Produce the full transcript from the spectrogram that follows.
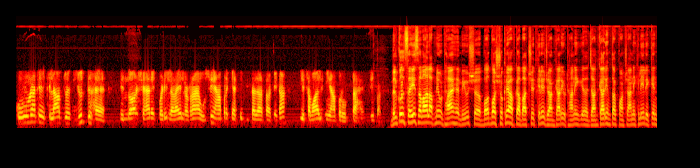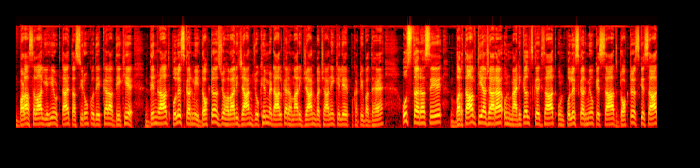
कोरोना के खिलाफ जो एक युद्ध है इंदौर शहर एक बड़ी लड़ाई लड़ रहा है, उसे यहाँ पर कैसे जीता जा सकेगा? ये सवाल यहाँ पर उठता है। दीपक। बिल्कुल सही सवाल आपने उठाए हैं, पीयूष। बहुत बहुत शुक्रिया आपका बातचीत के लिए, जानकारी उठाने, जानकारी हम तक पहुँचाने के लिए। लेकिन बड़ा सवाल यही उठता है, तस्वीरों को देखकर आप देखिए दिन रात पुलिसकर्मी, डॉक्टर्स जो हमारी जान जोखिम में डालकर हमारी जान बचाने के लिए कटिबद्ध हैं, उस तरह से बर्ताव किया जा रहा है उन मेडिकल्स के साथ, उन पुलिसकर्मियों के साथ, डॉक्टर्स के साथ।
